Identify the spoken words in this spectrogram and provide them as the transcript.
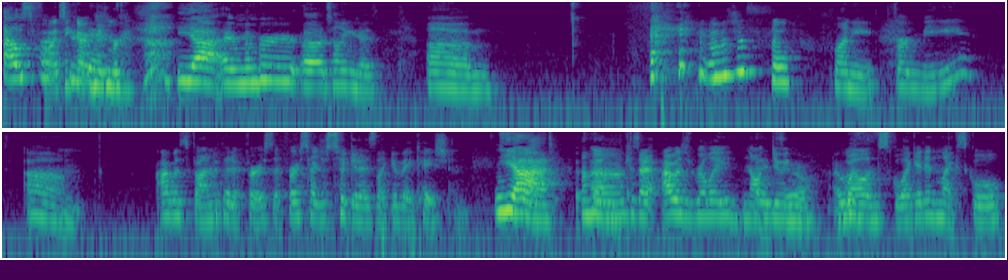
house for Oh, I two think I days. remember. Yeah, I remember uh, telling you guys. Um, it was just so funny. For me, um, I was fine with it at first. At first, I just took it as like a vacation. Yeah. Uh-huh. because I, I was really not doing. I was- well in school. Like I didn't like school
